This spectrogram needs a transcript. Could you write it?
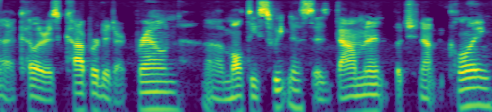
Uh, color is copper to dark brown. Uh, malty sweetness is dominant but should not be cloying.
